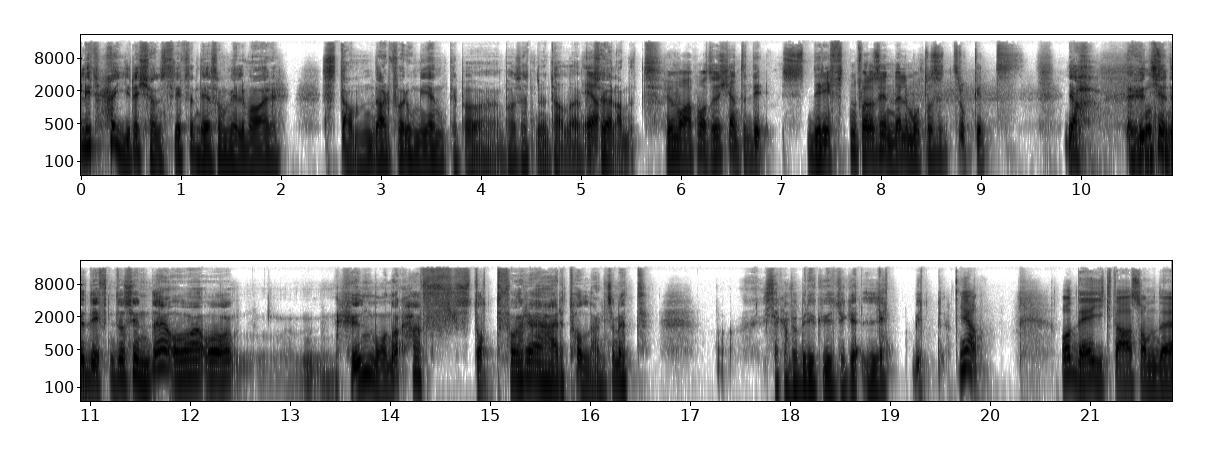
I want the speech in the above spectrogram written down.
litt høyere kjønnsdrift enn det som vel var standard for unge jenter på, på 1700-tallet på Ja. Sørlandet. Hun var på en måte, kjente driften for å synde, eller mot å trukket Ja, hun kjente driften til å synde, og, og hun må nok ha stått for eh, herr tolleren som et, hvis jeg kan få bruke uttrykket, lett bytte. Ja. Og det gikk da som det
